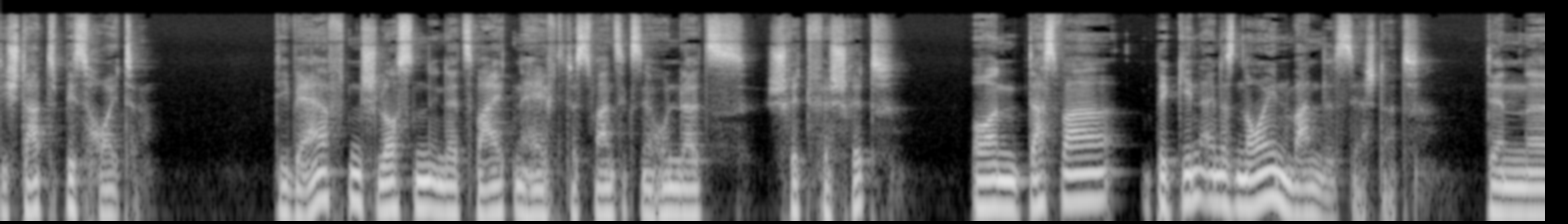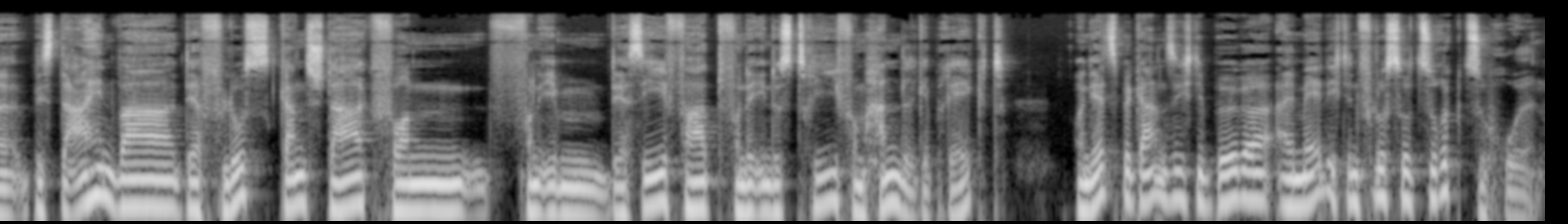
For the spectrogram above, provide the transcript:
die Stadt bis heute. Die Werften schlossen in der zweiten Hälfte des 20. Jahrhunderts Schritt für Schritt. Und das war Beginn eines neuen Wandels der Stadt. Denn äh, bis dahin war der Fluss ganz stark von, von eben der Seefahrt, von der Industrie, vom Handel geprägt. Und jetzt begannen sich die Bürger allmählich den Fluss so zurückzuholen.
